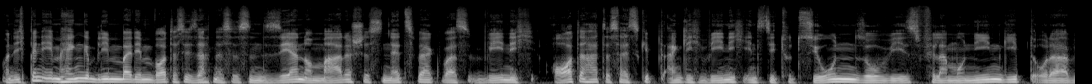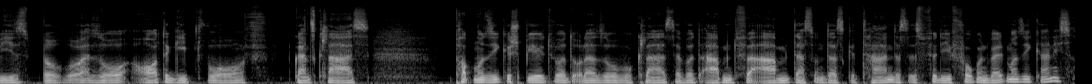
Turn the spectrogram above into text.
Und ich bin eben hängen geblieben bei dem Wort, dass Sie sagten, es ist ein sehr nomadisches Netzwerk, was wenig Orte hat. Das heißt, es gibt eigentlich wenig Institutionen, so wie es Philharmonien gibt oder wie es so Orte gibt, wo ganz klar ist, Popmusik gespielt wird oder so, wo klar ist, da wird Abend für Abend das und das getan. Das ist für die Folk- und Weltmusik gar nicht so.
